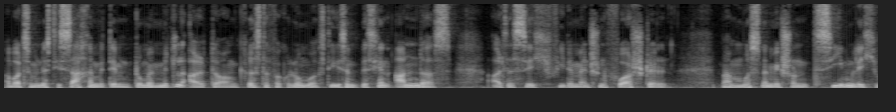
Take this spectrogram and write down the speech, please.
aber zumindest die Sache mit dem dummen Mittelalter und Christopher Columbus, die ist ein bisschen anders, als es sich viele Menschen vorstellen. Man muss nämlich schon ziemlich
